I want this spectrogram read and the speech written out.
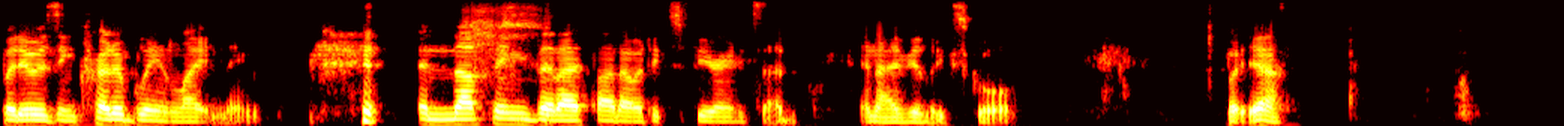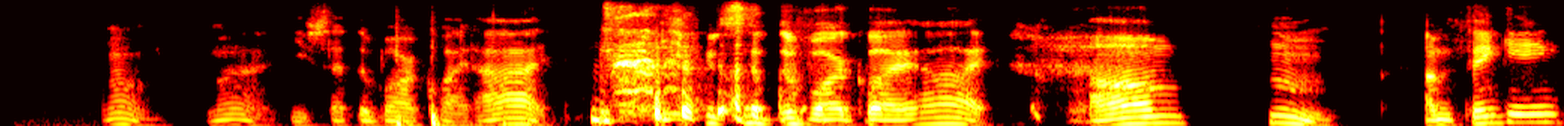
but it was incredibly enlightening, and nothing that I thought I would experience at an Ivy League school. But yeah, Oh man, you set the bar quite high. you set the bar quite high. Um, hmm. I'm thinking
